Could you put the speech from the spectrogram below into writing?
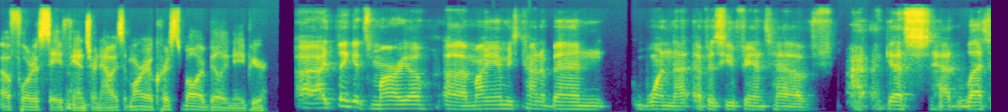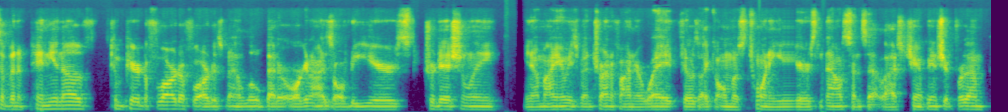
of Florida State fans right now? Is it Mario Cristobal or Billy Napier? I think it's Mario. Uh, Miami's kind of been one that FSU fans have, I guess, had less of an opinion of compared to Florida. Florida's been a little better organized over the years. Traditionally, you know, Miami's been trying to find their way. It feels like almost 20 years now since that last championship for them.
